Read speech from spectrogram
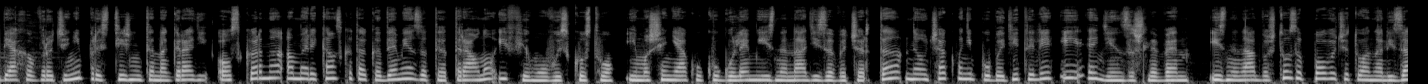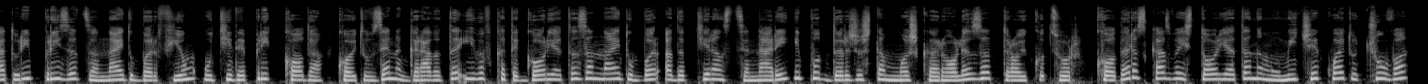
бяха връчени престижните награди Оскар на Американската академия за театрално и филмово изкуство. Имаше няколко големи изненади за вечерта, неочаквани победители и един зашлевен. Изненадващо за повечето анализатори призът за най-добър филм отиде при Кода, който взе наградата и в категорията за най-добър адаптиран сценарий и поддържаща мъжка роля за Трой Коцур. Кода разказва историята на момиче, което чува,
